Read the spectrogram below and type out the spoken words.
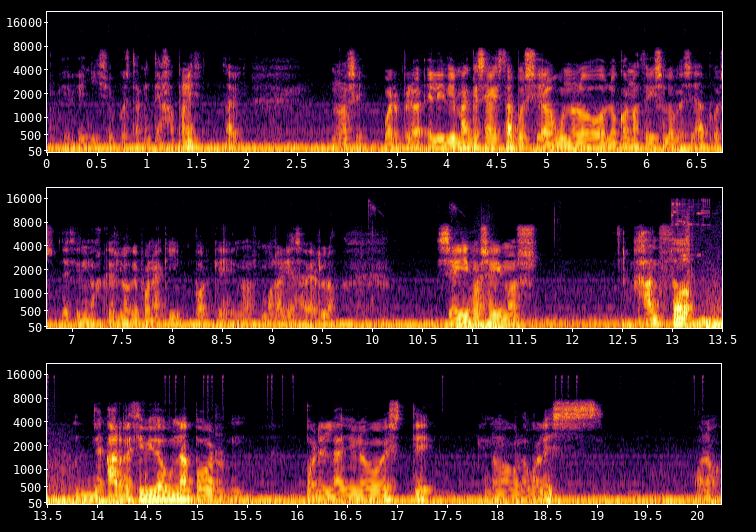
Porque Genji supuestamente es japonés, ¿sabes? No sé. Bueno, pero el idioma que sea esta, pues si alguno lo, lo conocéis o lo que sea, pues decidnos qué es lo que pone aquí, porque nos molaría saberlo. Seguimos, seguimos. Hanzo ha recibido una por, por el año nuevo este, que no me acuerdo cuál es. ¿O no?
